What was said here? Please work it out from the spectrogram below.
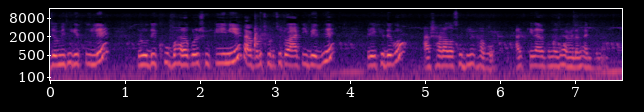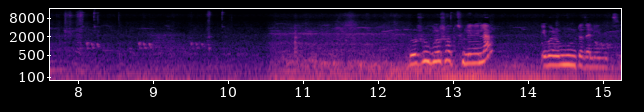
জমি থেকে তুলে রোদে খুব ভালো করে শুকিয়ে নিয়ে তারপরে ছোট ছোট আটি বেঁধে রেখে দেবো আর সারা বছর ধরে খাব, আর কেনার কোনো ঝামেলা থাকবে না। রসুনগুলো সব ছুলে নিলাম। এবার উনুনটা জ্বালিয়ে দিচ্ছি।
